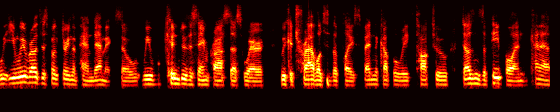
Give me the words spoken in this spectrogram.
we, we wrote this book during the pandemic, so we couldn't do the same process where we could travel to the place, spend a couple of weeks, talk to dozens of people, and kind of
